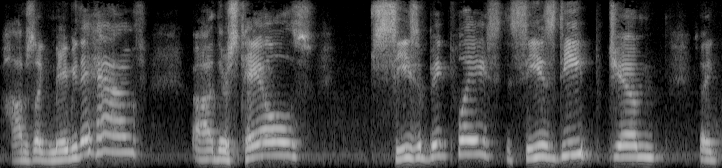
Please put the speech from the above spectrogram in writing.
Hob's like, maybe they have. Uh, there's tales. Sea's a big place. The sea is deep, Jim. Like,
